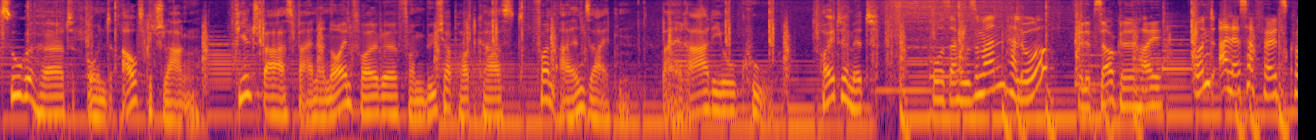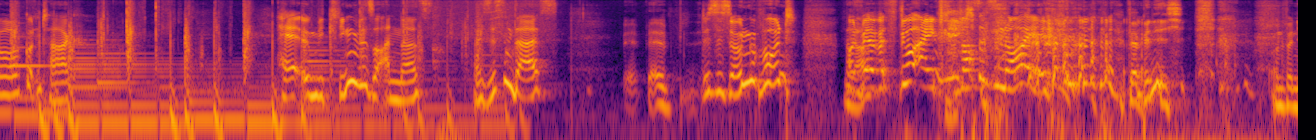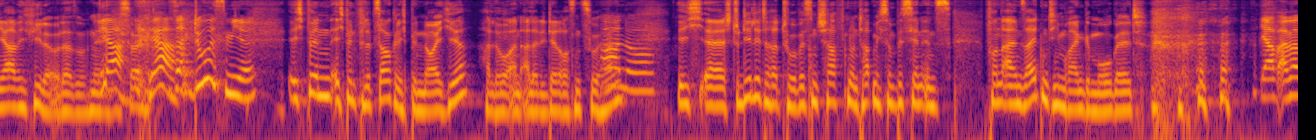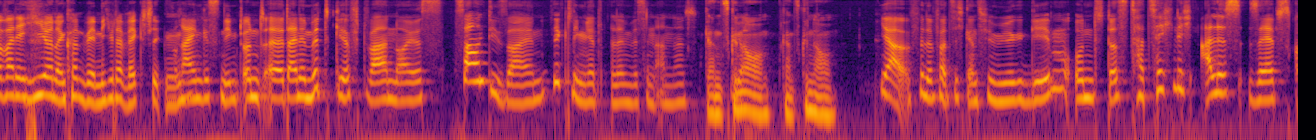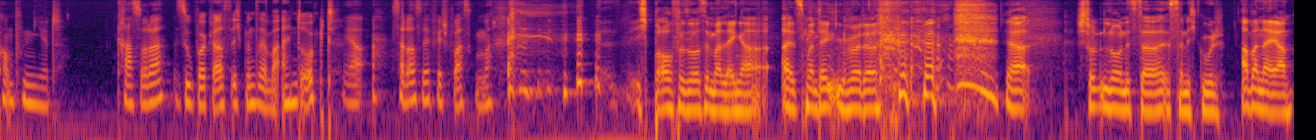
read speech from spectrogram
zugehört und aufgeschlagen. Viel Spaß bei einer neuen Folge vom Bücherpodcast von allen Seiten bei Radio Q. Heute mit Rosa Husemann, hallo. Philipp Saukel, hi. Und Alessa Völzko, guten Tag. Hä, irgendwie klingen wir so anders. Was ist denn das? Äh, Das ist so ungewohnt. Und Ja. wer bist du eigentlich? Was ist neu? wer bin ich? Und wenn ja, wie viele oder so? Nee, ja, sorry. ja. Sag du es mir. Ich bin, ich bin Philipp Saukel, ich bin neu hier. Hallo an alle, die da draußen zuhören. Hallo. Ich äh, studiere Literaturwissenschaften und habe mich so ein bisschen ins von allen Seiten-Team reingemogelt. Ja, auf einmal war der hier und dann konnten wir ihn nicht wieder wegschicken. Reingesneakt. Und äh, deine Mitgift war ein neues Sounddesign. Wir klingen jetzt alle ein bisschen anders. Ganz genau, ganz genau. Ja, Philipp hat sich ganz viel Mühe gegeben und das tatsächlich alles selbst komponiert. Krass, oder? Super krass, ich bin sehr beeindruckt. Ja, es hat auch sehr viel Spaß gemacht. Ich brauche für sowas immer länger, als man denken würde. ja, Stundenlohn ist da, ist da nicht gut. Aber naja.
